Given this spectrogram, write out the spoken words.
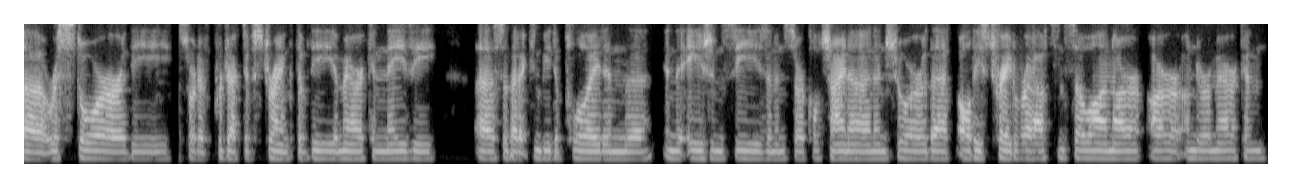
uh, restore the sort of projective strength of the American Navy uh, so that it can be deployed in the in the Asian seas and encircle China and ensure that all these trade routes and so on are are under American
